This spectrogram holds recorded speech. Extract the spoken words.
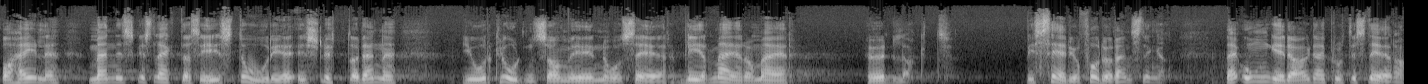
og hele menneskeslektas historie i slutt av denne jordkloden som vi nå ser, blir mer og mer ødelagt. Vi ser jo forurensninga. De unge i dag de protesterer.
